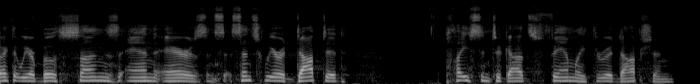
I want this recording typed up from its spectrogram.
Fact that we are both sons and heirs, and since we are adopted, placed into God's family through adoption,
